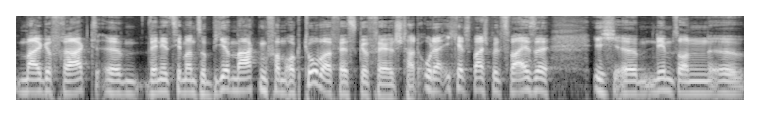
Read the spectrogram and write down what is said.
mal gefragt, ähm, wenn jetzt jemand so Biermarken vom Oktoberfest gefälscht hat oder ich jetzt beispielsweise, ich äh, nehme so einen äh,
